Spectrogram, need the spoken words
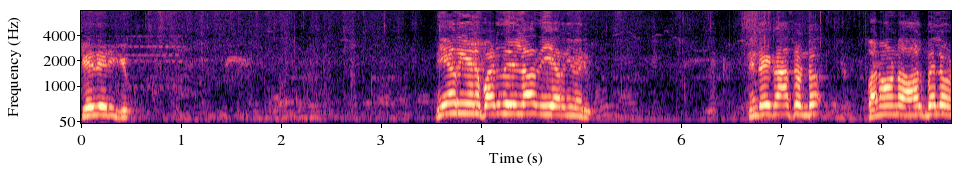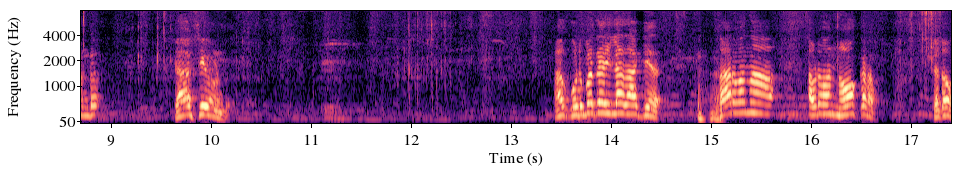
ചെയ്തിരിക്കും. നീ അറിയാൻ പഴുതില്ല നീ ഇറങ്ങി വരും. നിന്റെ കാശുണ്ട് പണമുണ്ട് ആൾബലമുണ്ട് രാഷ്ട്രീയമുണ്ട്. ആ കുടുംബത്തെ ഇല്ലാതാക്കിയത്. സാർ വന്ന് അവിടെ വന്ന് നോക്കണം കേട്ടോ?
